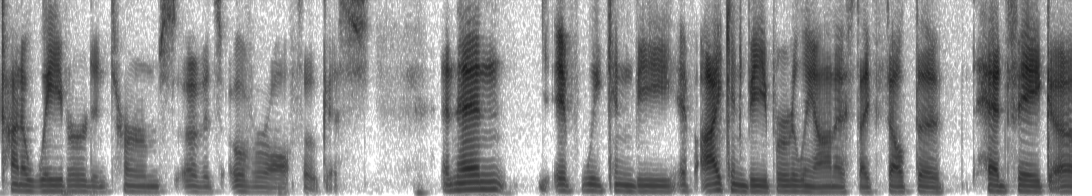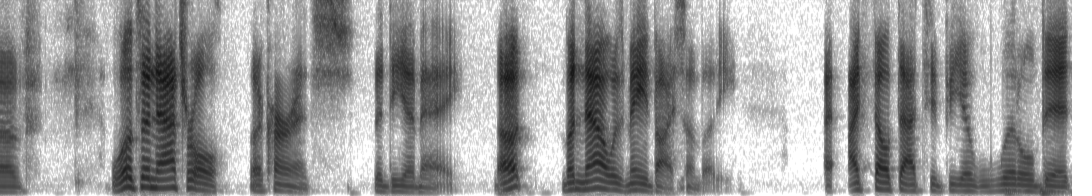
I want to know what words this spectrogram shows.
kind of wavered in terms of its overall focus. And then if we can be if I can be brutally honest, I felt the head fake of well, it's a natural occurrence, the DMA. Oh, but now it was made by somebody. I, I felt that to be a little bit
